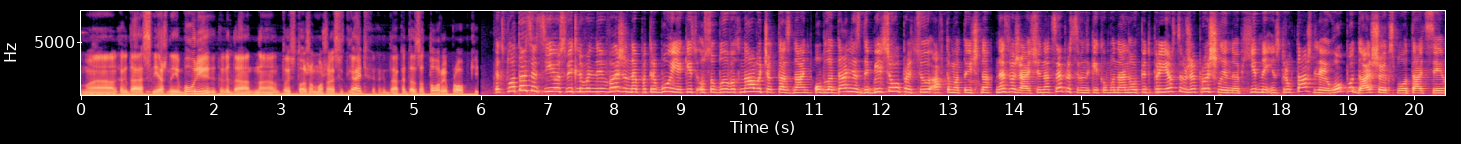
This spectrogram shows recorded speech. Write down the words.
э, Когда снежные бури, когда на, то есть тоже можно осветлять, когда, когда заторы, пробки. Експлуатація цієї освітлювальної вежі не потребує якихось особливих навичок та знань. Обладнання здебільшого працює автоматично. Незважаючи на це, працівники комунального підприємства вже пройшли необхідний інструктаж для його подальшої експлуатації.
